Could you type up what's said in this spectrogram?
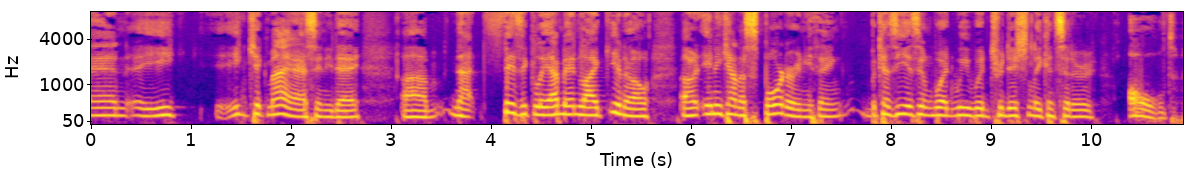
And he he can kick my ass any day. Um not physically i mean like you know uh, any kind of sport or anything because he isn't what we would traditionally consider old.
